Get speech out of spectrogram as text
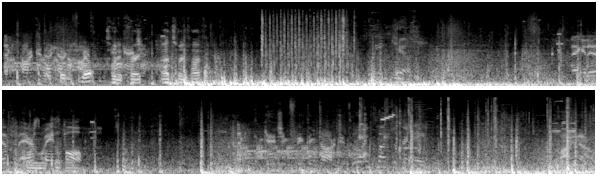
What kills you got? 23. Uh, 25. Negative. Airspace full. Engaging fleeting target. Throwing cluster grenade. Mine out.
